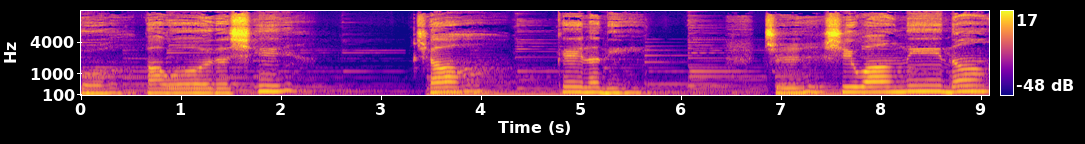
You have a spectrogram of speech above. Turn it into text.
我把我的心交给了你，只希望你能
